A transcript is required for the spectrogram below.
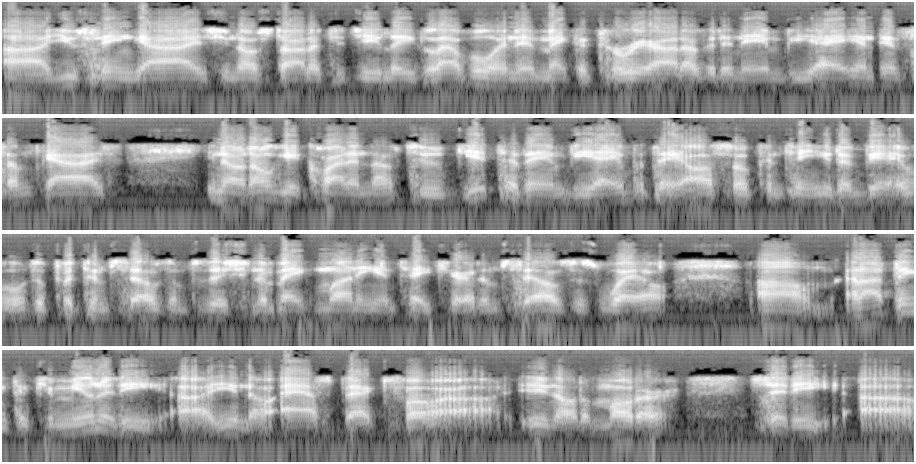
uh, you've seen guys, you know, start at the G League level and then make a career out of it in the NBA. And then some guys, you know, don't get quite enough to get to the NBA, but they also continue to be able to put themselves in position to make money and take care of themselves as well. Um, and I think the community, uh, you know, aspect for, uh, you know, the Motor City, uh,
